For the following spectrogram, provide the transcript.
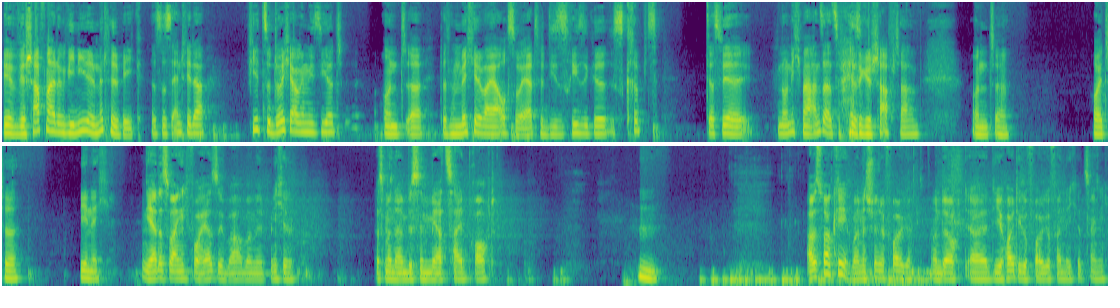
Wir, wir schaffen halt irgendwie nie den Mittelweg. Das ist entweder viel zu durchorganisiert und äh, das mit Michel war ja auch so. Er hatte dieses riesige Skript, das wir noch nicht mal ansatzweise geschafft haben. Und äh, heute wenig. Ja, das war eigentlich vorhersehbar, aber mit Michel, dass man da ein bisschen mehr Zeit braucht. Hm. Aber es war okay, war eine schöne Folge. Und auch äh, die heutige Folge fand ich jetzt eigentlich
